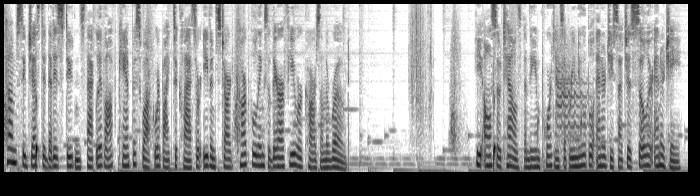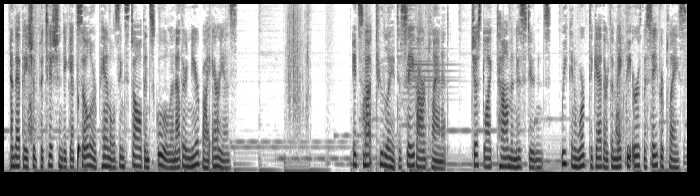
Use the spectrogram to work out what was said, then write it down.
Tom suggested that his students that live off campus walk or bike to class or even start carpooling so there are fewer cars on the road. He also tells them the importance of renewable energy such as solar energy, and that they should petition to get solar panels installed in school and other nearby areas. It's not too late to save our planet. Just like Tom and his students, we can work together to make the Earth a safer place.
